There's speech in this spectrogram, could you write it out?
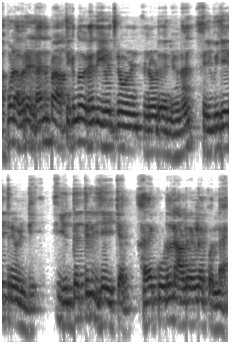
അപ്പോൾ അവരെല്ലാവരും പ്രാർത്ഥിക്കുന്ന ഒരേ ദൈവത്തിനോട് തന്നെയാണ് വിജയത്തിന് വേണ്ടി യുദ്ധത്തിൽ വിജയിക്കാൻ അതായത് കൂടുതൽ ആളുകളെ കൊല്ലാൻ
